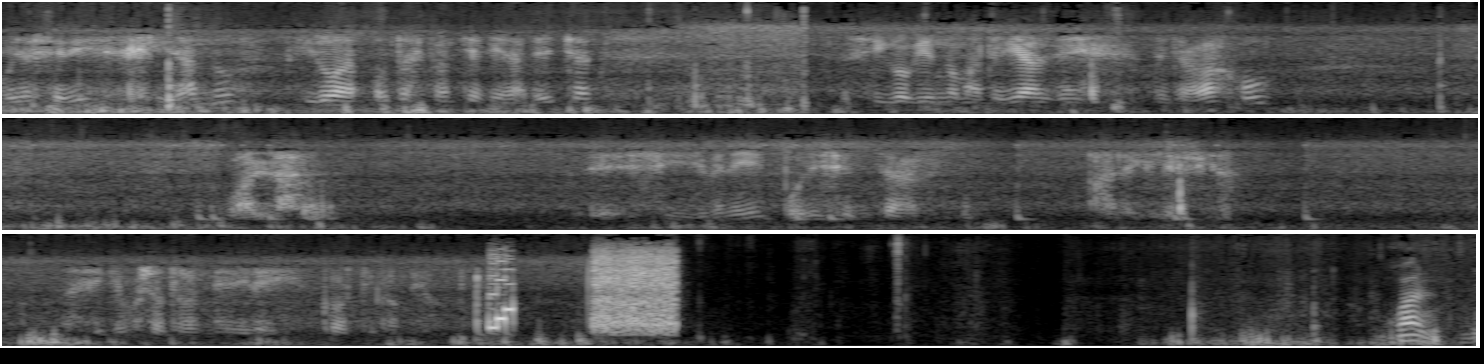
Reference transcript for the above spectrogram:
Voy a seguir girando, giro a otra estancia que la derecha. Sigo viendo material de trabajo. ¡Hola! Eh, si venís podéis entrar a la iglesia. Así que vosotros me diréis, corte y cambio. Juan, de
